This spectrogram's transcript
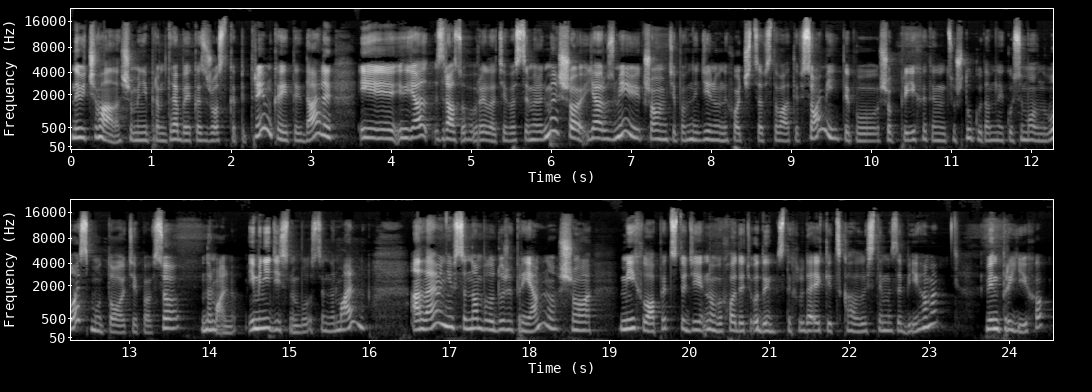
не відчувала, що мені прям треба якась жорстка підтримка і так далі. І, і я зразу говорила типу, з цими людьми, що я розумію, якщо вам типу, в неділю не хочеться вставати в сьомій, типу, щоб приїхати на цю штуку там на якусь умовну восьму, то типу, все нормально. І мені дійсно було з цим нормально. Але мені все одно було дуже приємно, що мій хлопець тоді ну, виходить один з тих людей, які цікавились тими забігами. Він приїхав,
